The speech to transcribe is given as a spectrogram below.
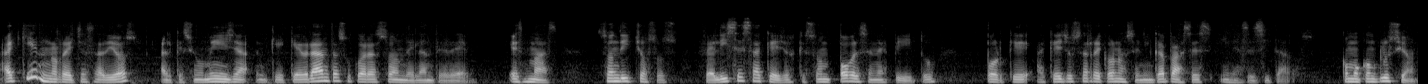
¿A quién no rechaza a Dios? Al que se humilla, al que quebranta su corazón delante de Él. Es más, son dichosos, felices aquellos que son pobres en espíritu, porque aquellos se reconocen incapaces y necesitados. Como conclusión,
